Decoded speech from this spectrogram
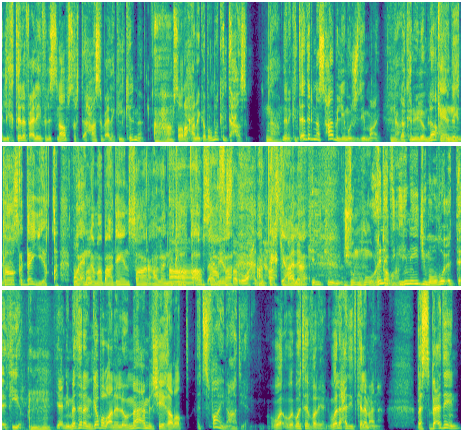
اللي اختلف عليه في السناب صرت أحاسب على كل كلمة. أها. بصراحة أنا قبل ما كنت أحاسب. نعم. لأن كنت أدري إن أصحابي اللي موجودين معي. نعم. لكن اليوم لا كان نطاق ضيق. وإنما بعدين صار على نطاق آه اوسع بعدين صار الواحد عم يحاسب تحكي على على كل كلمة. جمهور وهنا طبعا. هنا يجي موضوع التأثير. يعني مثلا قبل أنا لو ما أعمل شيء غلط it's fine عادي يعني. whatever يعني ولا حد يتكلم عنها. بس بعدين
